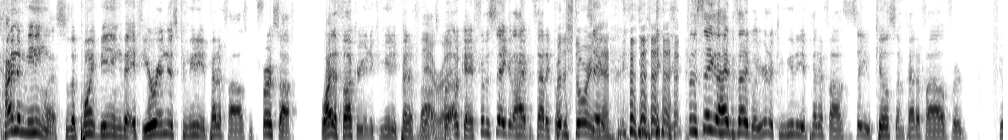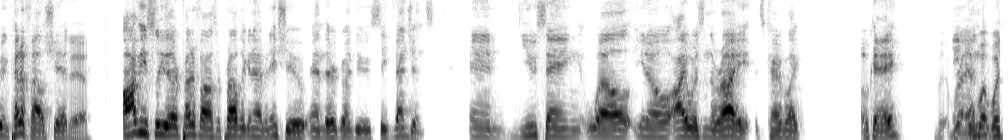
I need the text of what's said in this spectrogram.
kind of meaningless. So the point being that if you're in this community of pedophiles, which first off. Why the fuck are you in a community of pedophiles? Yeah, But okay, for the sake of the hypothetical, for the story, say- man. for the sake of the hypothetical, you're in a community of pedophiles. Say you kill some pedophile for doing pedophile shit. yeah, Obviously, the other pedophiles are probably going to have an issue, and they're going to seek vengeance. And you saying, "Well, you know, I was in the right," it's kind of like, okay, right. What what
